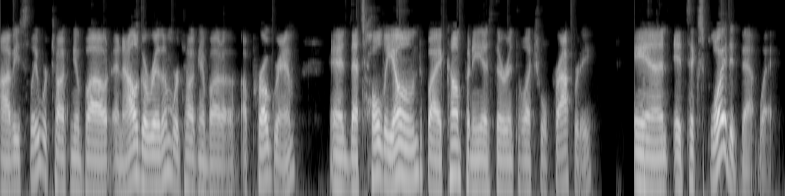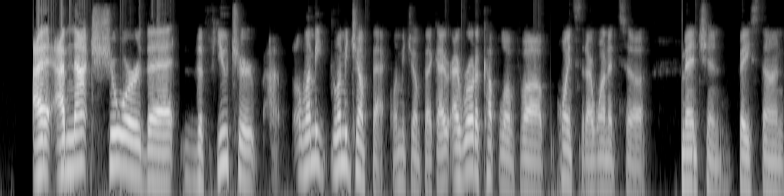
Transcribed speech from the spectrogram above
Obviously, we're talking about an algorithm. We're talking about a, a program and that's wholly owned by a company as their intellectual property, and it's exploited that way. I, I'm not sure that the future. Uh, let me let me jump back. Let me jump back. I, I wrote a couple of uh, points that I wanted to mention based on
